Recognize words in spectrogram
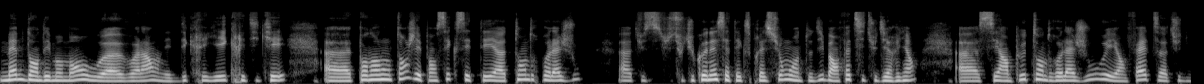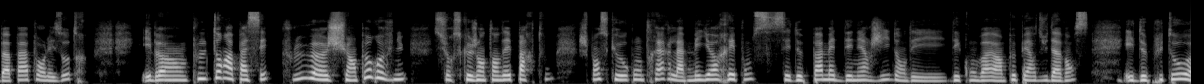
même dans des moments où voilà on est décrié, critiqué. Euh, pendant longtemps, j'ai pensé que c'était euh, tendre la joue. Euh, tu, connais cette expression où on te dit, bah, en fait, si tu dis rien, c'est un peu tendre la joue et en fait, tu te bats pas pour les autres. Et ben, plus le temps a passé, plus je suis un peu revenue sur ce que j'entendais partout. Je pense qu'au contraire, la meilleure réponse, c'est de pas mettre d'énergie dans des, combats un peu perdus d'avance et de plutôt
